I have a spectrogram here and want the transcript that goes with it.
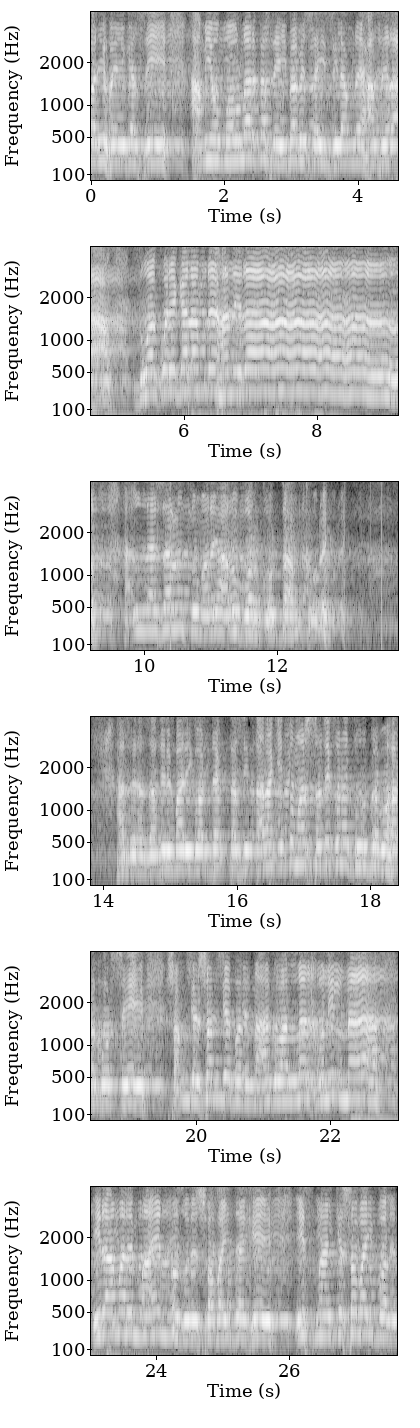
বাড়ি হয়ে গেছে। আমিও মৌলার কাছে এইভাবে চাইছিলাম রে হাজেরা। দোয়া করে গেলাম রে হাজেরা। আল্লাহ জানো তোমারে আরও বরকত দান করে। হাজেরা, যাদের বাড়ি ঘর দেখতাছি, তারা কি তোমার সাথে দুর্ব্যবহার করছে? সঙ্গে সঙ্গে বলে, না গো, আল্লাহর খলিল না। এরা আমার মায়ের নজরে সবাই দেখে। ইসমাইলকে সবাই বলেন,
